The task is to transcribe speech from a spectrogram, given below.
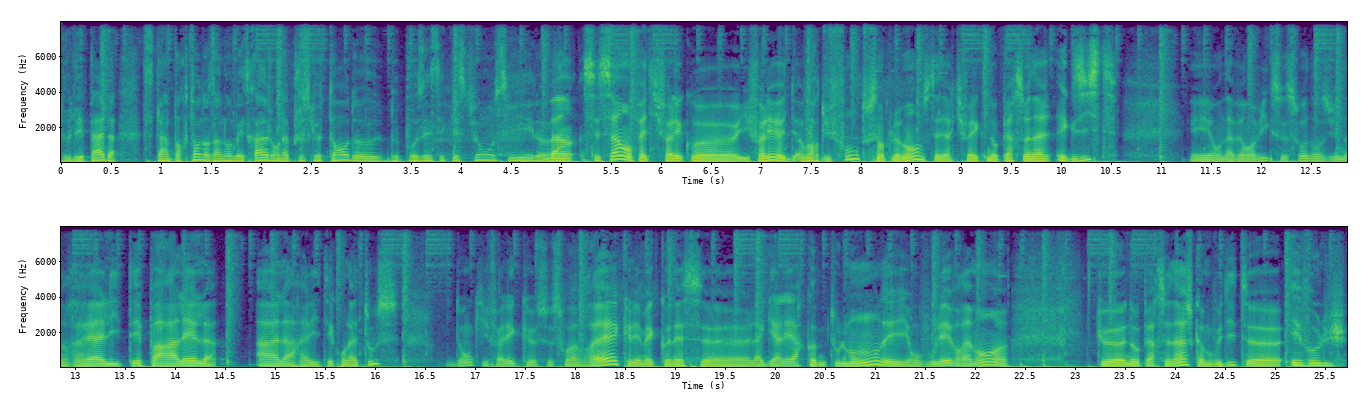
de, l'EHPAD. C'est important dans un long métrage, on a plus le temps de, de poser ces questions aussi. Ben, c'est ça en fait. Il fallait il fallait avoir du fond tout simplement. C'est-à-dire qu'il fallait que nos personnages existent et on avait envie que ce soit dans une réalité parallèle à la réalité qu'on a tous. Donc il fallait que ce soit vrai, que les mecs connaissent euh, la galère comme tout le monde et on voulait vraiment euh, que nos personnages, comme vous dites, euh, évoluent.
